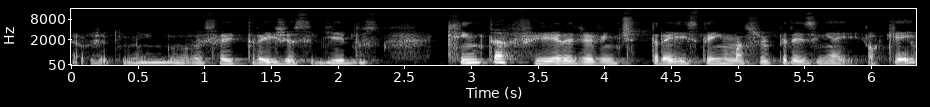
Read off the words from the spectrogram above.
É hoje é domingo, vai sair três dias seguidos. Quinta-feira, dia 23, tem uma surpresinha aí, ok?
